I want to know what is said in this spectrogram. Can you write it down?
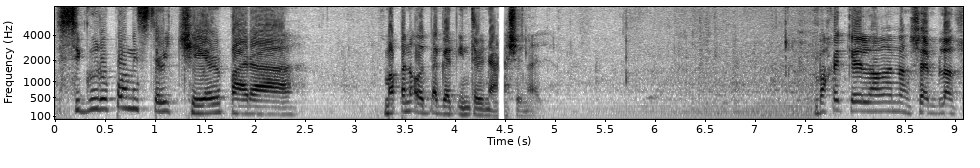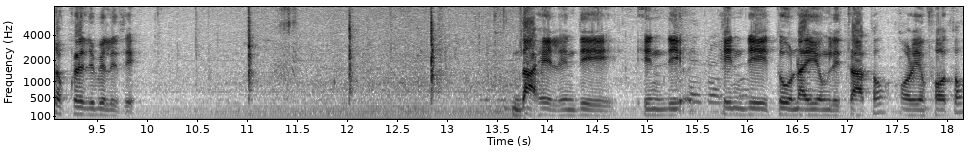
Siguro po Mr. Chair para mapanood agad international. Bakit kailangan ng semblance of credibility? Dahil hindi hindi hindi tunay yung litrato or yung photo?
